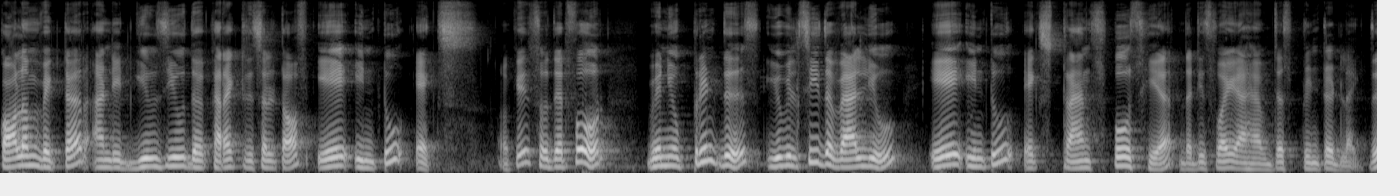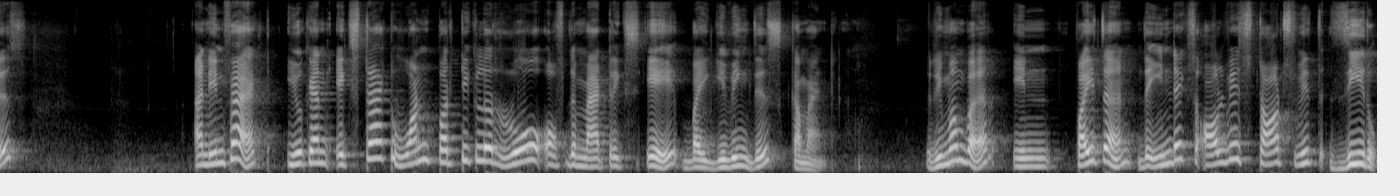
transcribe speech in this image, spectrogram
column vector and it gives you the correct result of A into x. Okay. So, therefore, when you print this you will see the value A into x transpose here that is why I have just printed like this. And in fact, you can extract one particular row of the matrix A by giving this command. Remember in Python the index always starts with 0.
